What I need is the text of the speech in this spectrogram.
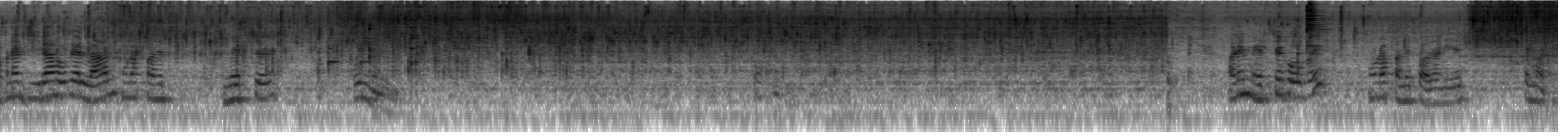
ਆਪਣਾ ਜੀਰਾ ਹੋ ਗਿਆ ਲਾਲ, ਹੁਣ ਆਪਾਂ ਨੇ ਮਿਰਚ ਭੁੰਨਣੀ ਅਣੇ ਮਿਰਚ ਹੋ ਗਈ, ਹੁਣ ਆਪਾਂ ਨੇ ਪਾ ਦੇਣੀ ਹੈ ਟਮਾਟਰ।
